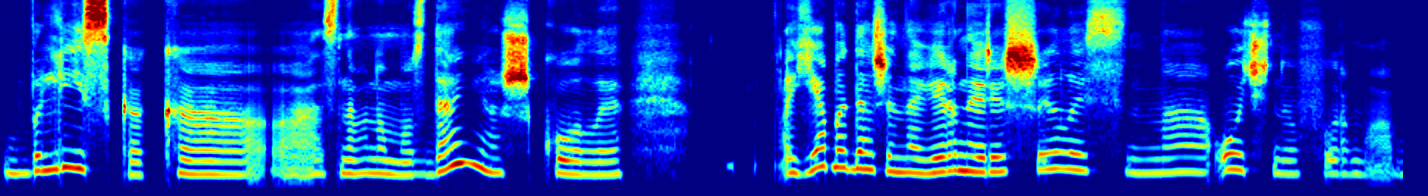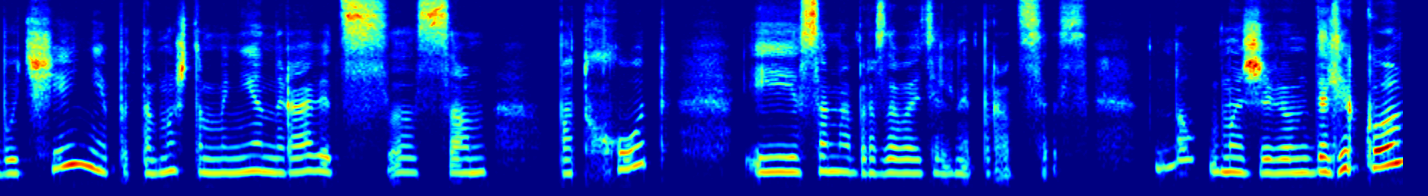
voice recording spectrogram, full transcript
близко к э, основному зданию школы, я бы даже, наверное, решилась на очную форму обучения, потому что мне нравится сам подход и сам образовательный процесс. Ну, мы живем далеко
